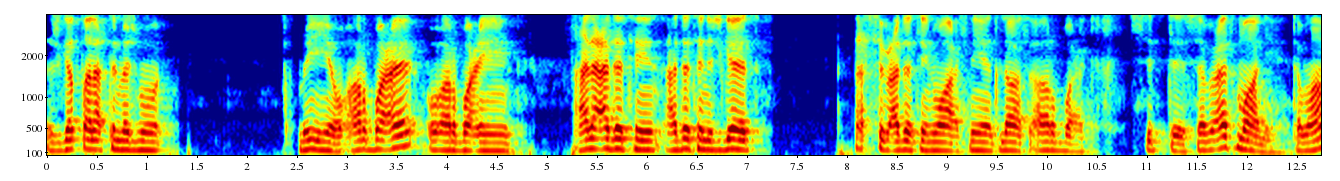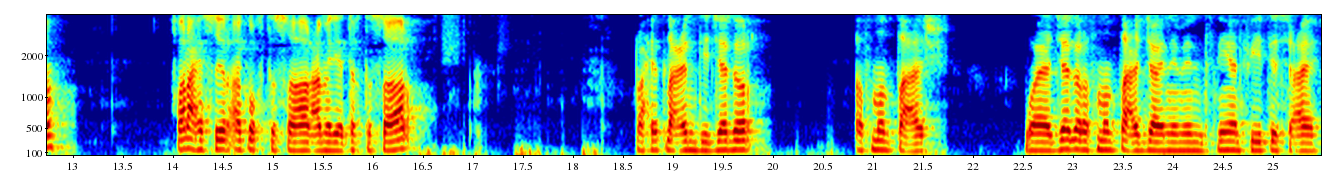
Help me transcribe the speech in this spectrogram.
إيش قد طلعت المجموع؟ مية وأربعة وأربعين. على عددهن عددهن إيش قد؟ احسب عددين واحد اثنين ثلاثة أربعة ستة سبعة ثمانية. تمام؟ فراح يصير أكو اختصار عملية اختصار. راح يطلع عندي جذر ثمنتاش وجذر ثمنتاش جايني من اثنين في تسعة.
